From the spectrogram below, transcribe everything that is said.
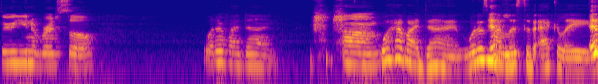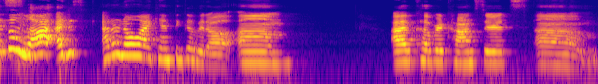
through Universal, what have I done? Um, What have I done? What is my list of accolades? it's a lot. I just I don't know why I can't think of it all. Um, I've covered concerts. Um,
